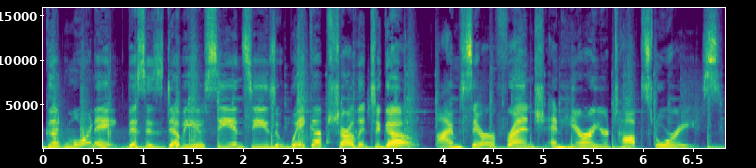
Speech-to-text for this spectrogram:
Good morning. This is WCNC's Wake Up Charlotte to Go. I'm Sarah French, and here are your top stories.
